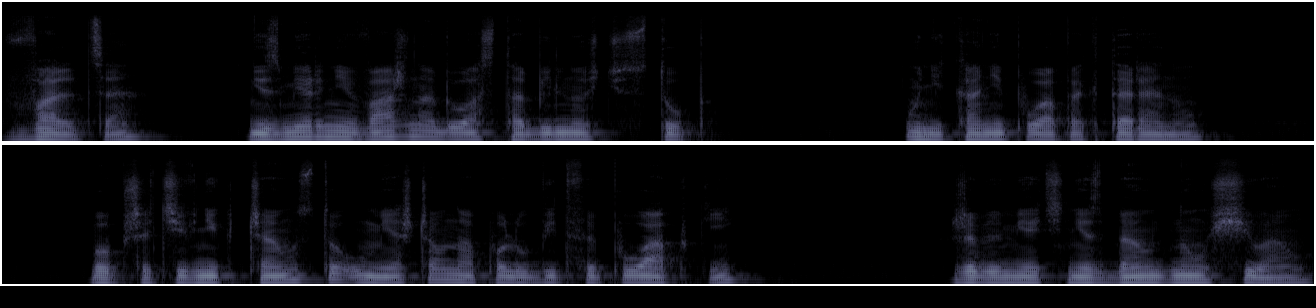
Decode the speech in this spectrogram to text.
W walce niezmiernie ważna była stabilność stóp, unikanie pułapek terenu, bo przeciwnik często umieszczał na polu bitwy pułapki, żeby mieć niezbędną siłę,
